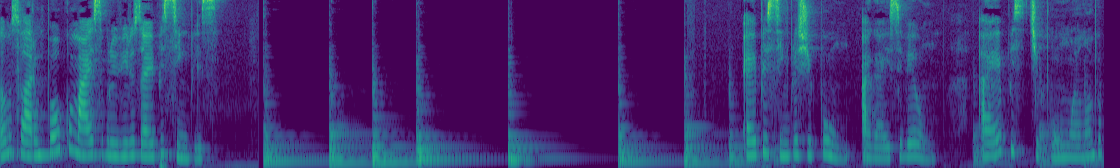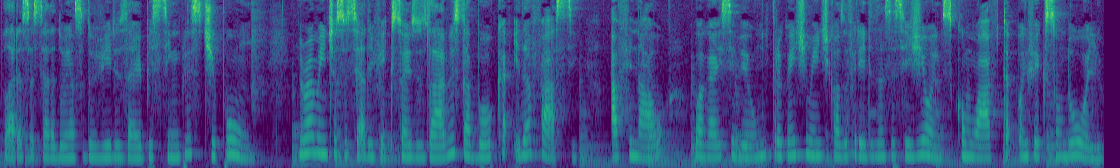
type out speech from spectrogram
vamos falar um pouco mais sobre o vírus da herpes simples. Herpes simples tipo 1, HSV1. A herpes tipo 1 é o nome popular associado à doença do vírus da herpes simples tipo 1, normalmente associado a infecções dos lábios, da boca e da face. Afinal, o HSV1 frequentemente causa feridas nessas regiões, como afta ou infecção do olho,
